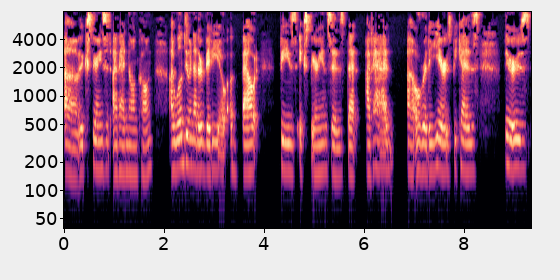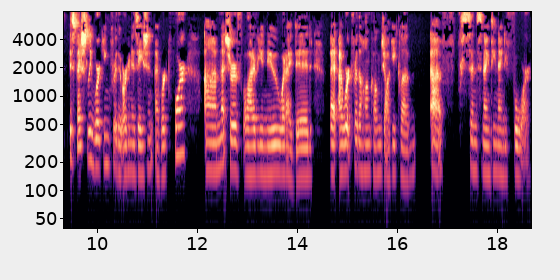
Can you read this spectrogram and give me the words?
uh, experiences I've had in Hong Kong. I will do another video about these experiences that I've had uh, over the years because there's, especially working for the organization I worked for. I'm not sure if a lot of you knew what I did, but I worked for the Hong Kong Jockey Club uh, since 1994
